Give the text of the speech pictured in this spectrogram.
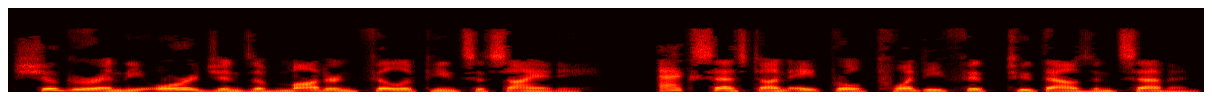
Sugar and the Origins of Modern Philippine Society. Accessed on April 25, 2007.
